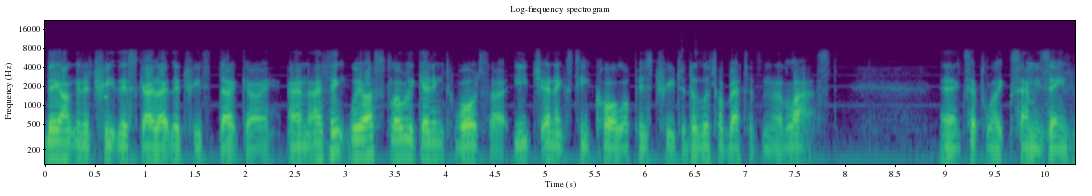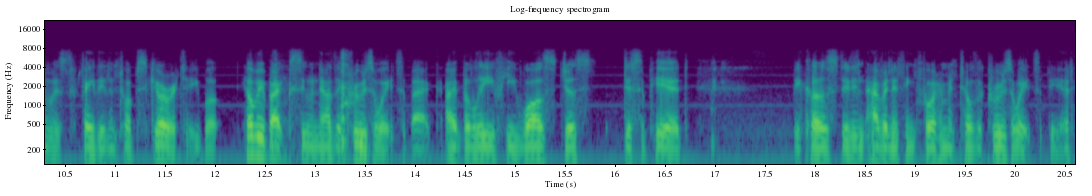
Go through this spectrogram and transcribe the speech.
they aren't going to treat this guy like they treated that guy. And I think we are slowly getting towards that. Each NXT call up is treated a little better than the last. Uh, Except for like Sami Zayn, who has faded into obscurity, but he'll be back soon now the cruiserweights are back. I believe he was just disappeared because they didn't have anything for him until the cruiserweights appeared.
